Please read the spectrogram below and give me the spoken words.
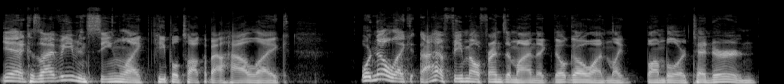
Yeah, because I've even seen like people talk about how like, or no, like I have female friends of mine that they'll go on like Bumble or Tinder and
